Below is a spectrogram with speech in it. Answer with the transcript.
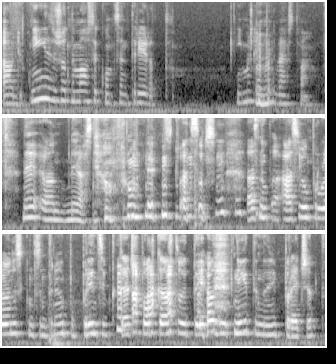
аудиокниги, защото не могат да се концентрират. Имаш ли Мгм. проблем с това? Не, а, не, аз нямам проблем с това. също. Аз, не- аз имам проблем да се концентрирам по принцип, така че подкастовете и аудиокнигите не ми пречат.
